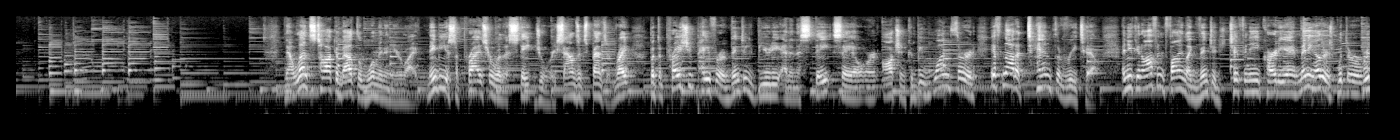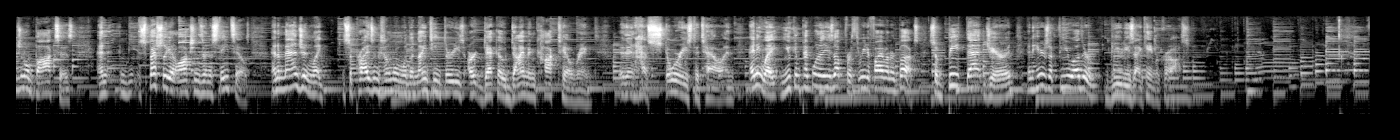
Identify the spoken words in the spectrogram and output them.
Now let's talk about the woman in your life. Maybe you surprise her with estate jewelry. Sounds expensive, right? But the price you pay for a vintage beauty at an estate sale or an auction could be one third, if not a tenth of retail. And you can often find like vintage Tiffany, Cartier, and many others with their original boxes and especially at auctions and estate sales. And imagine like surprising someone with a 1930s Art Deco diamond cocktail ring and it has stories to tell. And anyway, you can pick one of these up for three to 500 bucks. So beat that, Jared. And here's a few other beauties I came across.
